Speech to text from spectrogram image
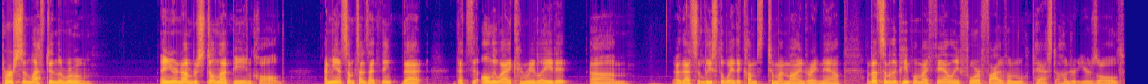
person left in the room and your number's still not being called. I mean, sometimes I think that that's the only way I can relate it. Um, that's at least the way that comes to my mind right now. About some of the people in my family, four or five of them past 100 years old,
